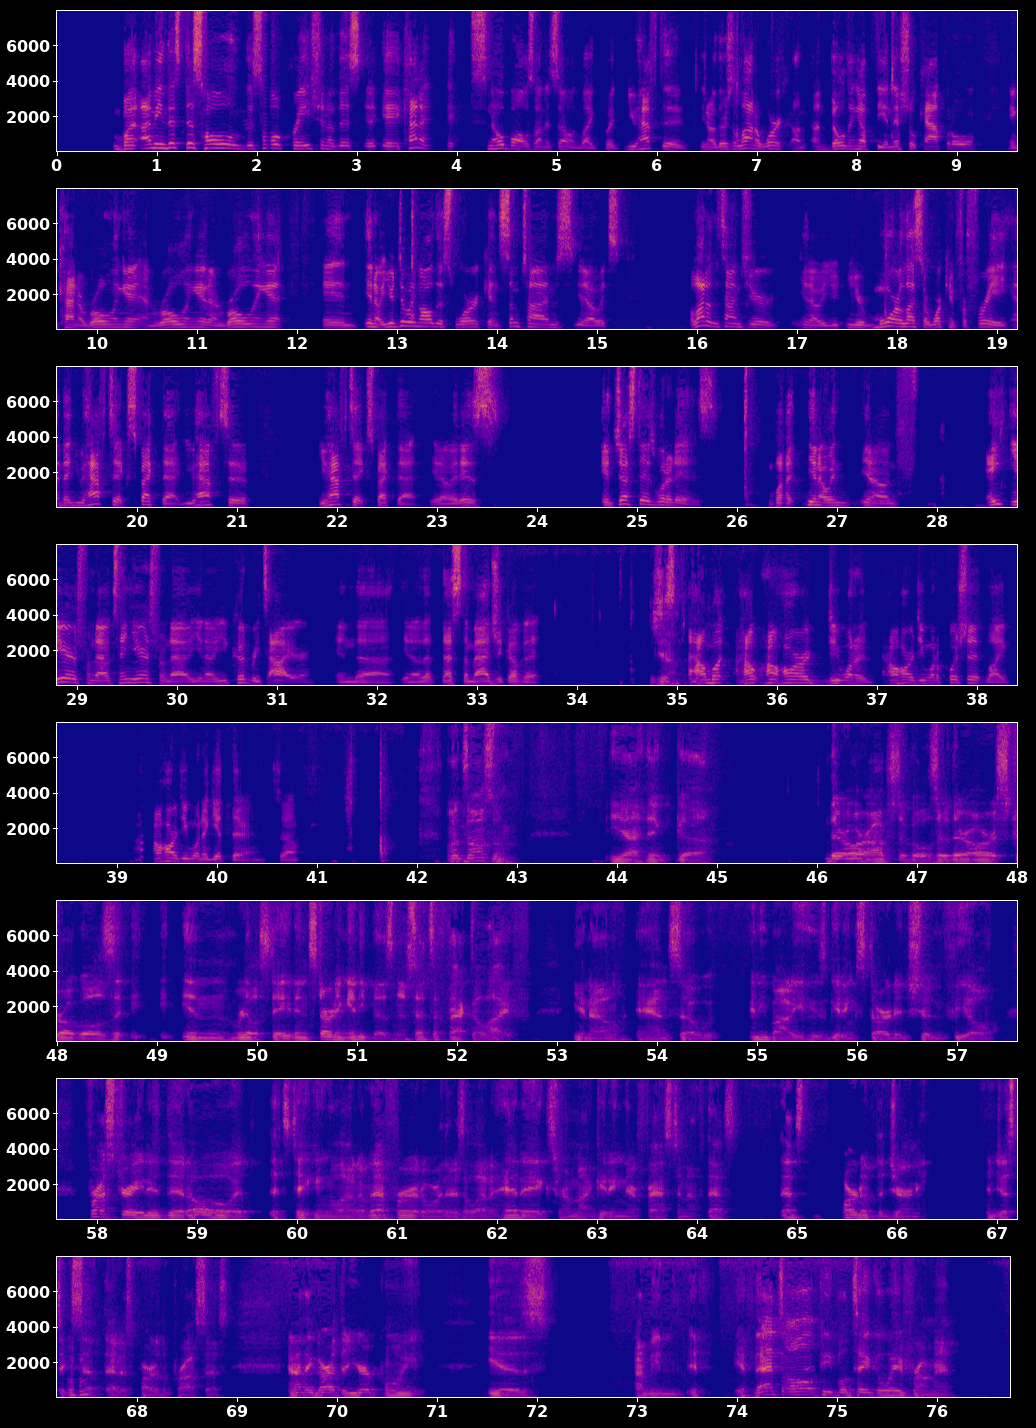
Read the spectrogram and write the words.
but I mean this this whole this whole creation of this it, it kind of snowballs on its own. Like, but you have to you know there's a lot of work on, on building up the initial capital and kind of rolling it and rolling it and rolling it, and you know you're doing all this work and sometimes you know it's a lot of the times you're you know you, you're more or less are working for free and then you have to expect that you have to you have to expect that you know it is it just is what it is but you know in you know in eight years from now, ten years from now, you know, you could retire, and uh, you know that that's the magic of it. It's just how much, how how hard do you want to, how hard do you want to push it? Like, how hard do you want to get there? So, Well, it's awesome. Yeah, I think uh, there are obstacles or there are struggles in real estate in starting any business. That's a fact of life, you know. And so anybody who's getting started shouldn't feel frustrated that oh it, it's taking a lot of effort or there's a lot of headaches or I'm not getting there fast enough. That's that's part of the journey, and just mm-hmm. accept that as part of the process. And I think Arthur, your point is I mean, if if that's all people take away from it,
